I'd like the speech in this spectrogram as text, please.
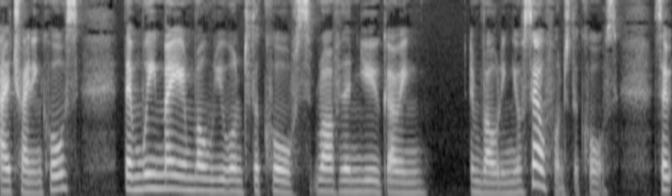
a training course, then we may enroll you onto the course rather than you going enrolling yourself onto the course. So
